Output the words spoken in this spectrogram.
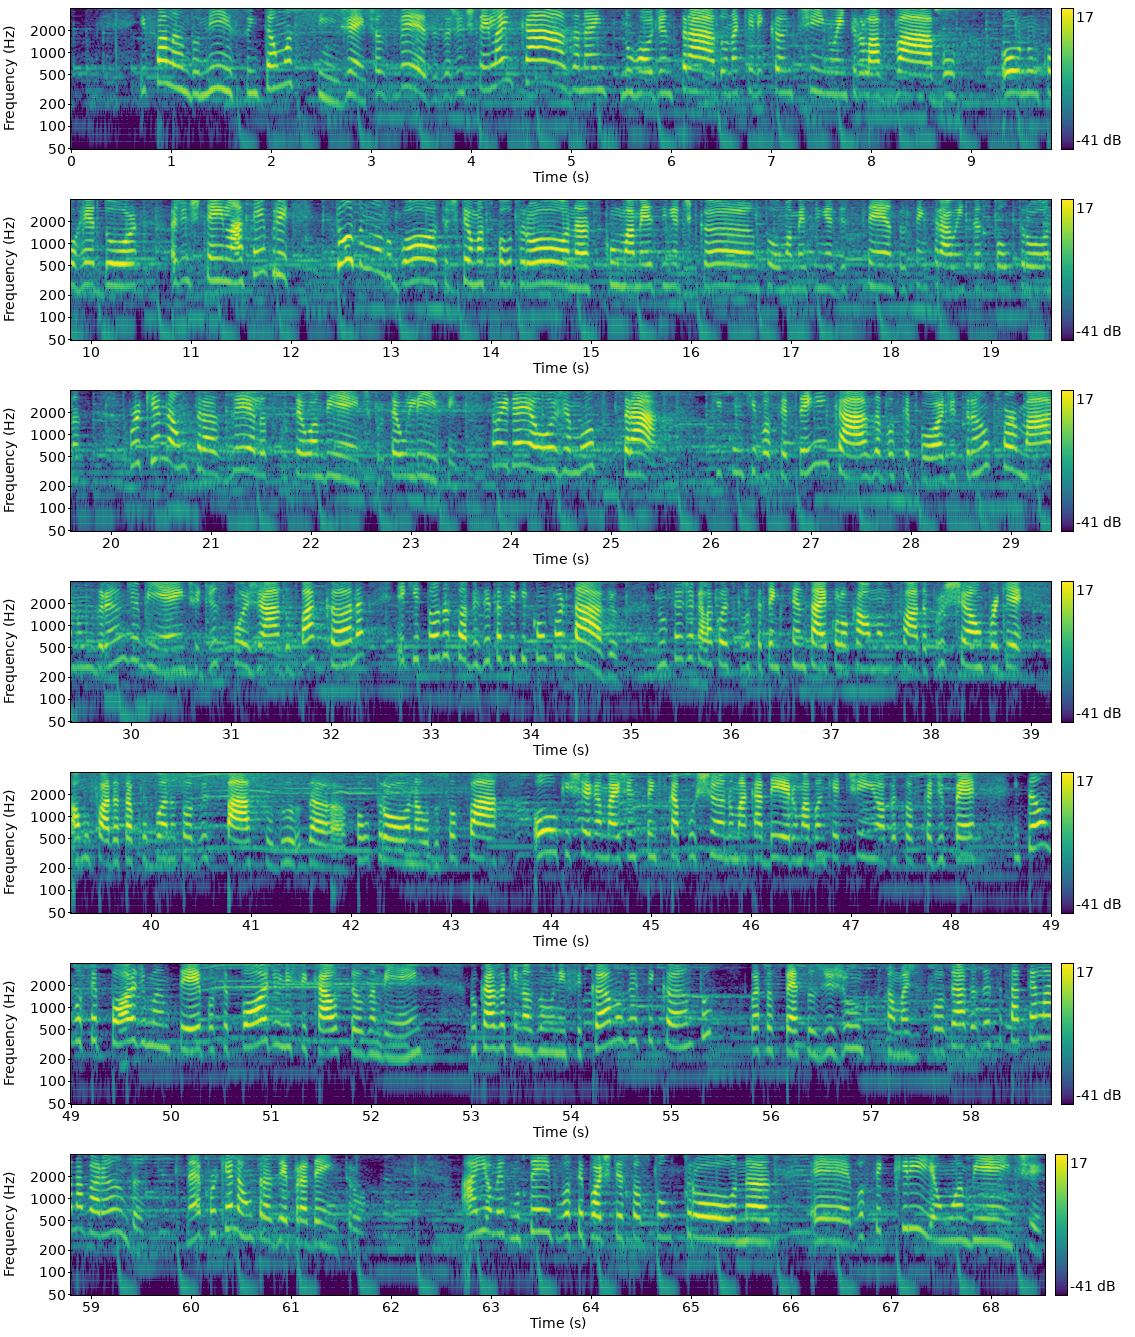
E falando nisso, então assim, gente, às vezes a gente tem lá em casa, né, no hall de entrada, ou naquele cantinho entre o lavabo, ou num corredor, a gente tem lá sempre Todo mundo gosta de ter umas poltronas com uma mesinha de canto uma mesinha de centro, central entre as poltronas. Por que não trazê-las para o teu ambiente, para o teu living? Então a ideia hoje é mostrar que com o que você tem em casa, você pode transformar num grande ambiente despojado, bacana e que toda a sua visita fique confortável. Não seja aquela coisa que você tem que sentar e colocar uma almofada para o chão, porque a almofada está ocupando todo o espaço do, da poltrona ou do sofá, ou que chega mais gente, você tem que ficar puxando uma cadeira, uma banquetinha, a pessoa fica de pé. Então, você pode manter, você pode unificar os seus ambientes. No caso aqui, nós unificamos esse canto com essas peças de junco que são mais despojadas, esse está até lá na varanda, né? Por que não trazer para dentro? Aí, ao mesmo tempo, você pode ter suas poltronas, é, você cria um ambiente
